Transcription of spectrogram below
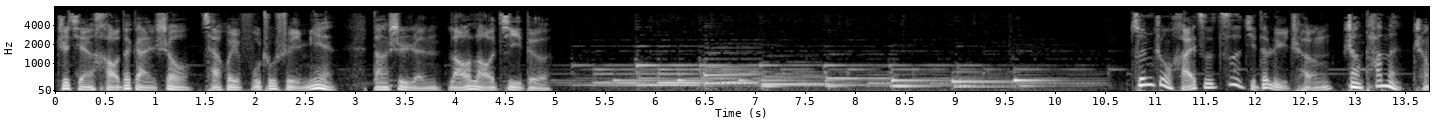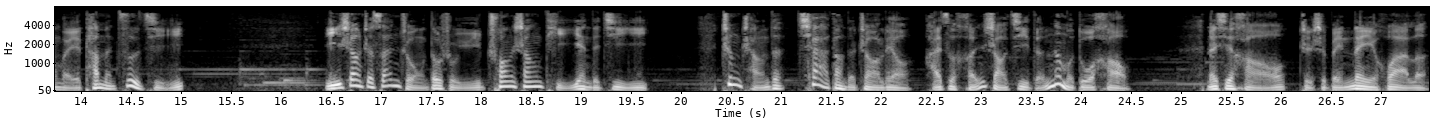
之前好的感受才会浮出水面，当事人牢牢记得。尊重孩子自己的旅程，让他们成为他们自己。以上这三种都属于创伤体验的记忆。正常的、恰当的照料，孩子很少记得那么多好。那些好只是被内化了，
